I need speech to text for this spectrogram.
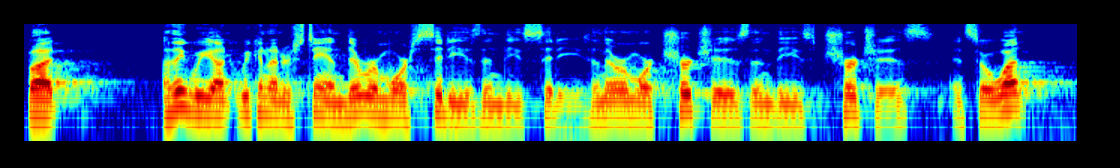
But I think we, we can understand there were more cities than these cities, and there were more churches than these churches. And so, what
